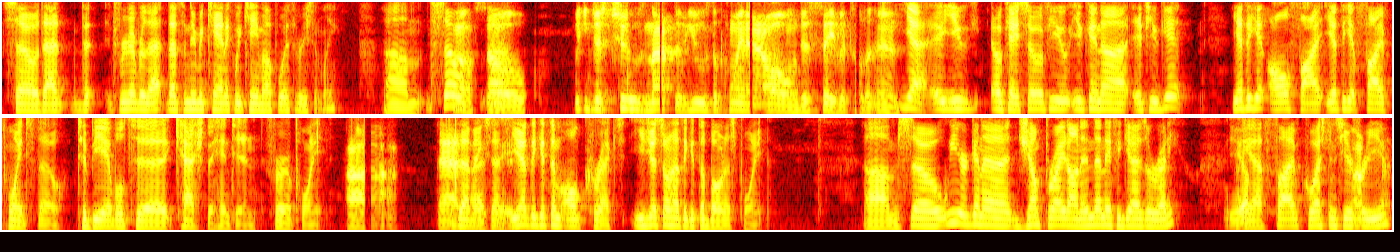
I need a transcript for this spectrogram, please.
So that th- remember that that's a new mechanic we came up with recently. Um, so Oh, so we can just choose not to use the point at all and just save it till the end. Yeah, you okay? So if you you can uh if you get you have to get all five you have to get five points though to be able to cash the hint in for a point. Ah, that, that makes I sense. see. You have to get them all correct. You just don't have to get the bonus point. Um, so we are gonna jump right on in then if you guys are ready. I have five questions here for you.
